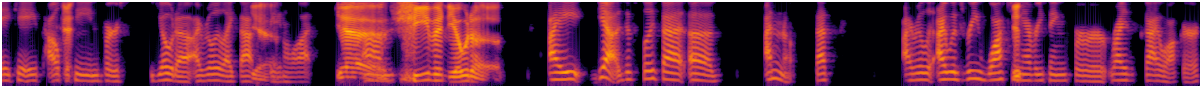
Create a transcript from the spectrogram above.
aka Palpatine, versus Yoda. I really like that Yeah. scene a lot. yeah, um, Sheev and Yoda. I yeah, just feel like that. Uh, I don't know. That's I really I was rewatching everything for Rise of Skywalker,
